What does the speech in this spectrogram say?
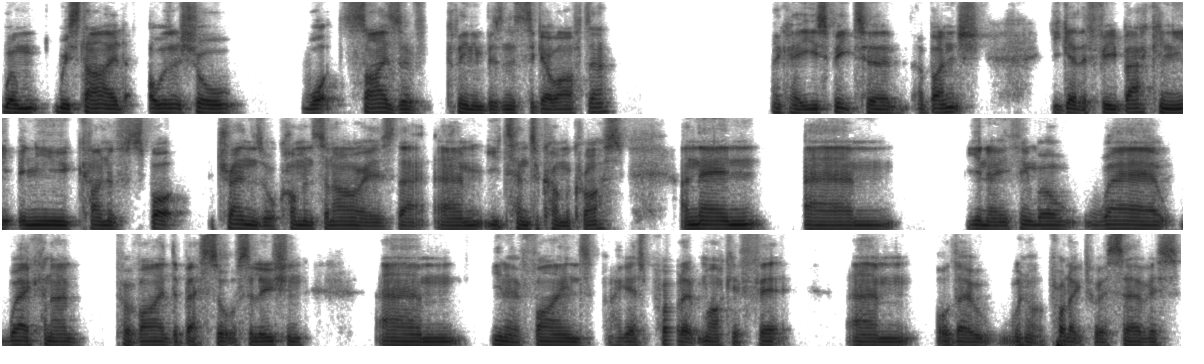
when we started, I wasn't sure what size of cleaning business to go after okay you speak to a bunch you get the feedback and you and you kind of spot trends or common scenarios that um, you tend to come across and then um, you know you think well where where can i provide the best sort of solution? Um, you know find i guess product market fit. Um, although we're not a product we're a service.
